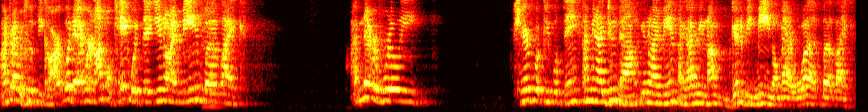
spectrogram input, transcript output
I drive a hoopty car, whatever, and I'm okay with it, you know what I mean? But like, I've never really cared what people think. I mean, I do now, you know what I mean? Like, I mean, I'm gonna be me no matter what, but like,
